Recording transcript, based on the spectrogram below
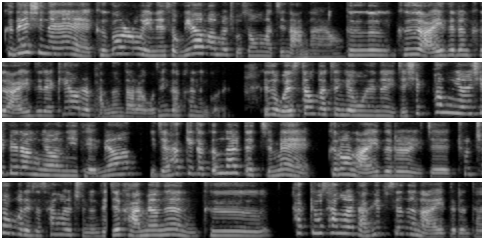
그 대신에 그걸로 인해서 위화감을 조성하진 않아요. 그, 그 아이들은 그 아이들의 케어를 받는다라고 생각하는 거예요. 그래서 웨스턴 같은 경우에는 이제 10학년, 11학년이 되면 이제 학기가 끝날 때쯤에 그런 아이들을 이제 초청을 해서 상을 주는데, 이제 가면은 그 학교 상을 다 휩쓰는 아이들은 다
